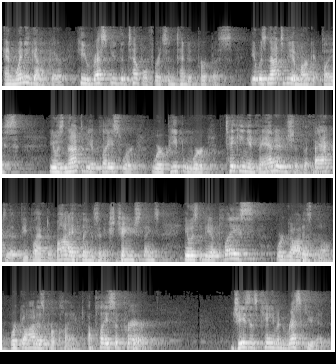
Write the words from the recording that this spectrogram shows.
And when he got there, he rescued the temple for its intended purpose. It was not to be a marketplace. It was not to be a place where, where people were taking advantage of the fact that people have to buy things and exchange things. It was to be a place where God is known, where God is proclaimed, a place of prayer. Jesus came and rescued it.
